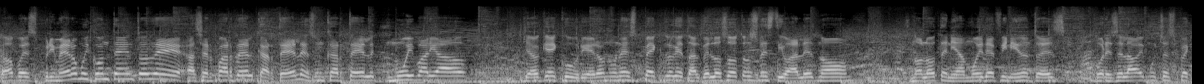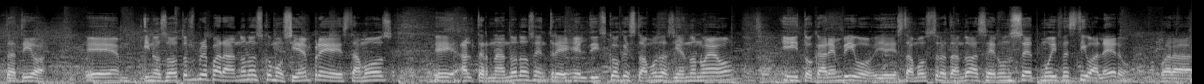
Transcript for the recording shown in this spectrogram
No, pues primero muy contento de hacer parte del cartel, es un cartel muy variado, creo que cubrieron un espectro que tal vez los otros festivales no, no lo tenían muy definido, entonces por ese lado hay mucha expectativa. Eh, y nosotros preparándonos como siempre, estamos eh, alternándonos entre el disco que estamos haciendo nuevo y tocar en vivo. Y estamos tratando de hacer un set muy festivalero para,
